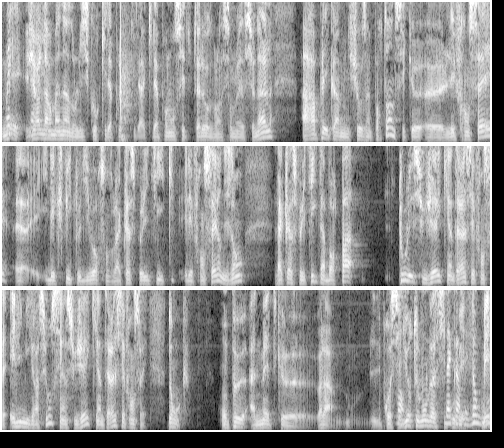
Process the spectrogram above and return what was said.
Mais Gérald Darmanin, dans le discours qu'il a, a, prononcé tout à l'heure devant l'Assemblée nationale, a rappelé quand même une chose importante, c'est que euh, les Français, euh, il explique le divorce entre la classe politique et les Français en disant la classe politique n'aborde pas tous les sujets qui intéressent les Français. Et l'immigration, c'est un sujet qui intéresse les Français. Donc, on peut admettre que, voilà, les procédures, tout le monde va s'y prouver. Mais,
